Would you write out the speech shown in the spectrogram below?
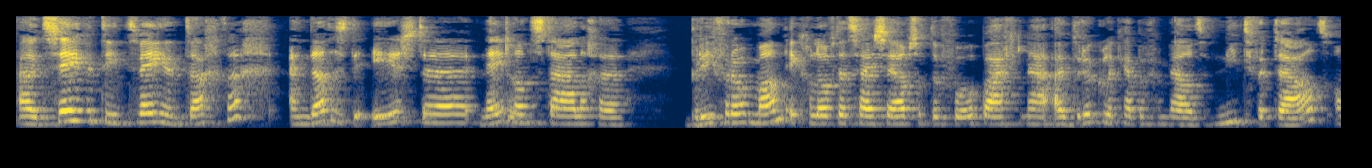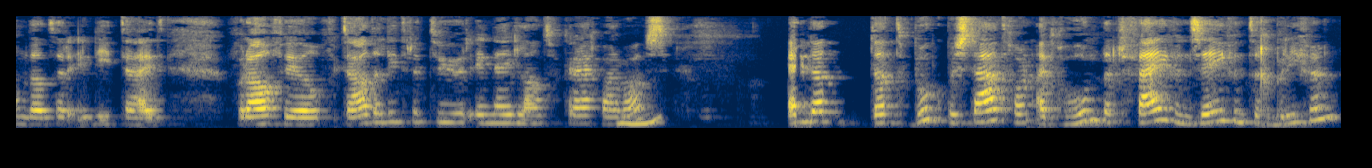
uit 1782. En dat is de eerste Nederlandstalige briefroman. Ik geloof dat zij zelfs op de voorpagina uitdrukkelijk hebben vermeld niet vertaald, omdat er in die tijd vooral veel vertaalde literatuur in Nederland verkrijgbaar was. En dat, dat boek bestaat gewoon uit 175 brieven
